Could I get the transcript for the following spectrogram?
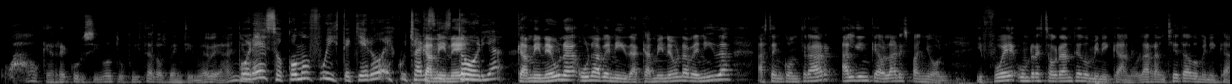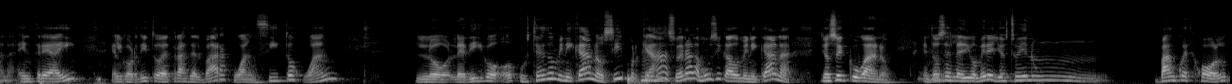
wow, qué recursivo tú fuiste a los 29 años. Por eso, ¿cómo fuiste? Quiero escuchar Caminé, esa historia. caminé una, una avenida, caminé una avenida hasta encontrar alguien que hablara español. Y fue un restaurante dominicano, la rancheta dominicana. Entré ahí, el gordito detrás del bar, Juancito, Juan. Lo, le digo, "Oh, ¿usted es dominicano? Sí, porque ah, suena la música dominicana. Yo soy cubano. Entonces le digo, mire, yo estoy en un banquet hall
